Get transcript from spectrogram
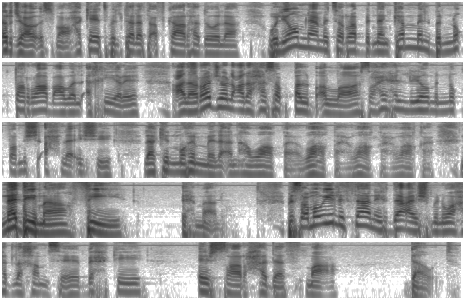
ارجعوا اسمعوا. حكيت بالثلاث أفكار هدول واليوم نعمة الرب بدنا نكمل بالنقطة الرابعة والأخيرة على رجل على حسب قلب الله. صحيح اليوم النقطة مش أحلى إشي لكن مهمة لأنها واقع واقع واقع واقع. ندم في إهماله. بصموئيل الثاني 11 من واحد لخمسة بحكي إيش صار حدث مع داود.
